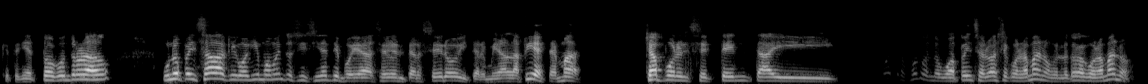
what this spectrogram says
que tenía todo controlado, uno pensaba que en cualquier momento Cincinnati podía hacer el tercero y terminar la fiesta. Es más, ya por el 70 y cuando Guapensa lo hace con la mano, que lo toca con la mano,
